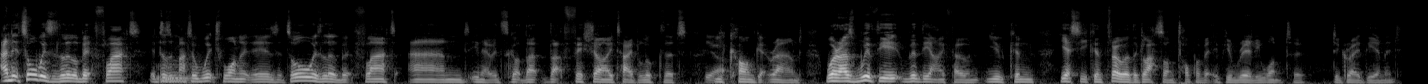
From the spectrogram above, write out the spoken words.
and it's always a little bit flat. It Mm. doesn't matter which one it is. It's always a little bit flat, and you know it's got that, that fisheye type look that Yeah. you can't get round. Whereas with the with the iPhone, you can yes, you can throw the glass on top of it if you really want to degrade the image.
